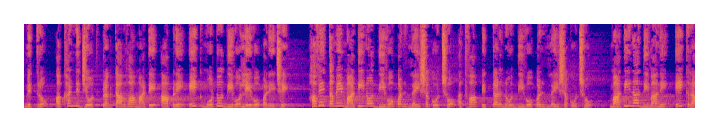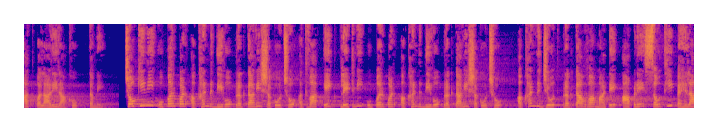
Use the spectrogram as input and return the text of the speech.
મિત્રો, અખંડ જ્યોત પ્રગટાવવા માટે આપણે એક મોટો દીવો લેવો પડે છે. હવે તમે માટીનો દીવો પણ લઈ શકો છો અથવા પિત્તળનો દીવો પણ લઈ શકો છો. માટીના દીવાને એક રાત પલાળી રાખો તમે. ચોકીની ઉપર પણ અખંડ દીવો પ્રગટાવી શકો છો અથવા એક પ્લેટની ઉપર પણ અખંડ દીવો પ્રગટાવી શકો છો. અખંડ જ્યોત પ્રગટાવવા માટે આપણે સૌથી પહેલા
